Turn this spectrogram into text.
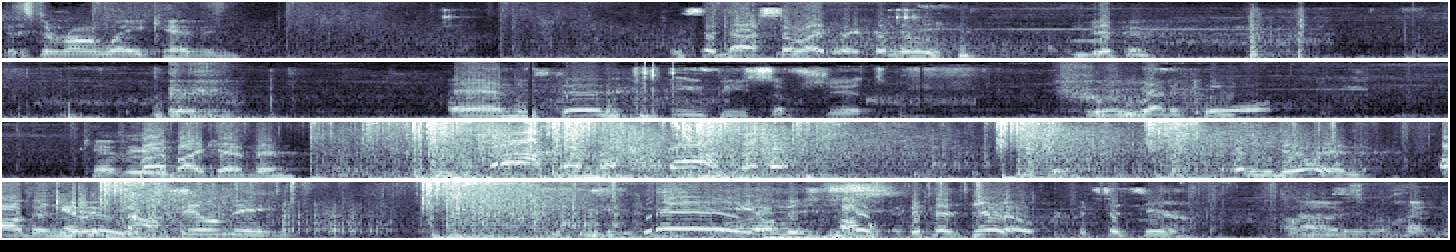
It's the wrong way, Kevin. he said, "No, it's the right way for me." I'm dipping. and he's dead. You piece of shit. Yeah, you got to kill. Kevin. Bye, bye, Kevin. what are you doing? Oh, they're Kevin, noobs. stop building. Yay! Only, oh, it says zero. It says zero. the? No, it's one.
